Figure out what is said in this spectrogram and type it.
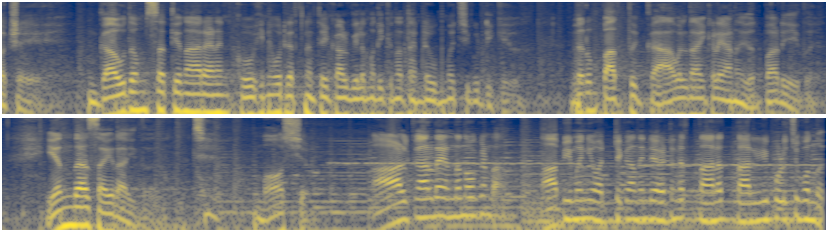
പക്ഷേ ഗൗതം സത്യനാരായണൻ കോഹിനൂർ രത്നത്തെക്കാൾ വിലമതിക്കുന്ന തന്റെ ഉമ്മച്ചിക്കുട്ടിക്ക് വെറും പത്ത് കാവൽ നായ്ക്കളെയാണ് ഏർപ്പാട് ചെയ്തത്. എന്താ സൈറ ഇത്? മോശം. ആൾക്കാരുടെ എണ്ണം നോക്കണ്ട. അഭിമന്യു ഒറ്റക്കാന്നിന്റെ ഏട്ടന്റെ തല തല്ലി പൊളിച്ചു കൊന്ന്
